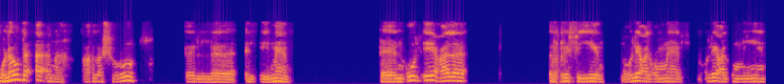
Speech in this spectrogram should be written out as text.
ولو دققنا على شروط الإيمان نقول إيه على الريفيين؟ نقول إيه على العمال؟ نقول إيه على الأميين؟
